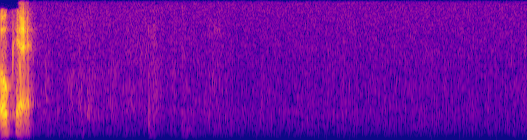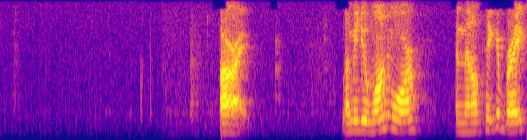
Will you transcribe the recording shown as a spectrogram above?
Okay. All right. Let me do one more, and then I'll take a break.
